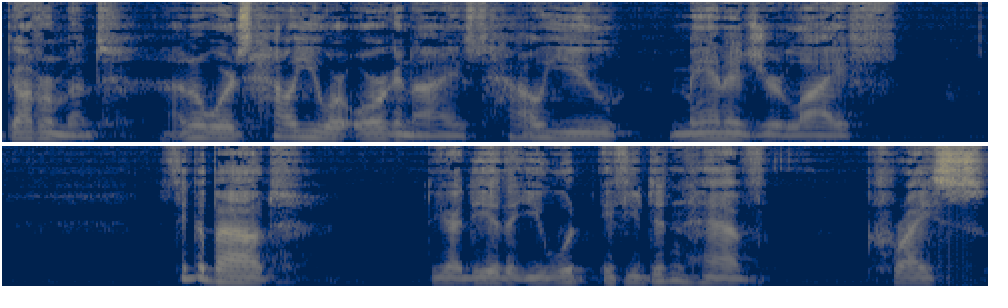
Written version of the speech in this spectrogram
government, in other words, how you are organized, how you manage your life, think about the idea that you would, if you didn't have Christ's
